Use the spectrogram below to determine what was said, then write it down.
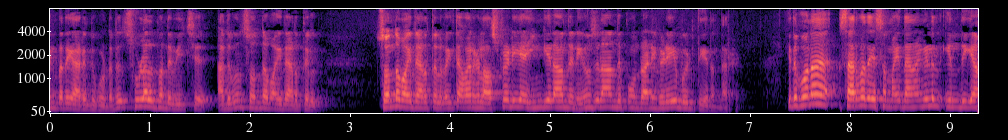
என்பதை அறிந்து கொண்டது. சுழல் பந்து வீச்சு அதுவும் சொந்த மைதானத்தில் சொந்த மைதானத்தில் வைத்து அவர்கள் ஆஸ்திரேலியா இங்கிலாந்து நியூசிலாந்து போன்ற அணிகளையே வீழ்த்தியிருந்தார்கள். இதுபோல சர்வதேச மைதானங்களில் இந்தியா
